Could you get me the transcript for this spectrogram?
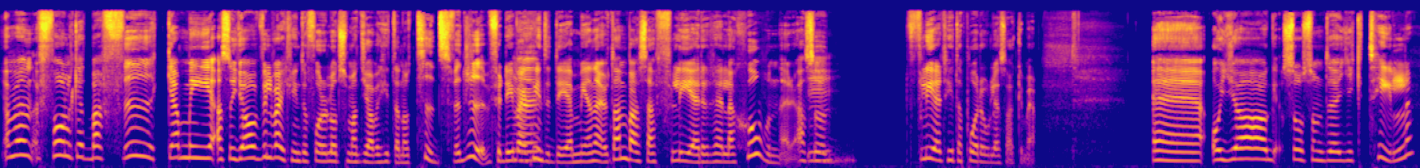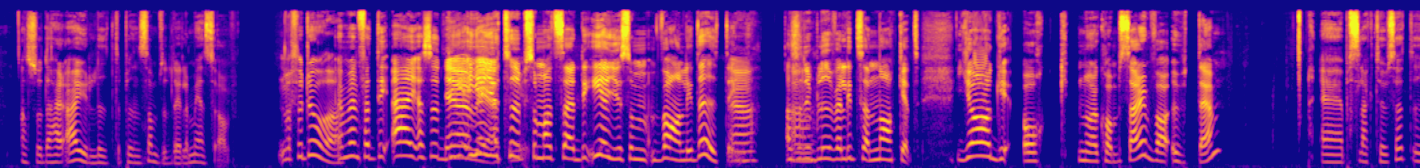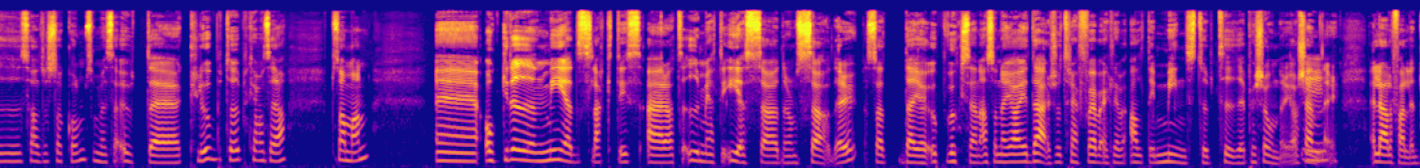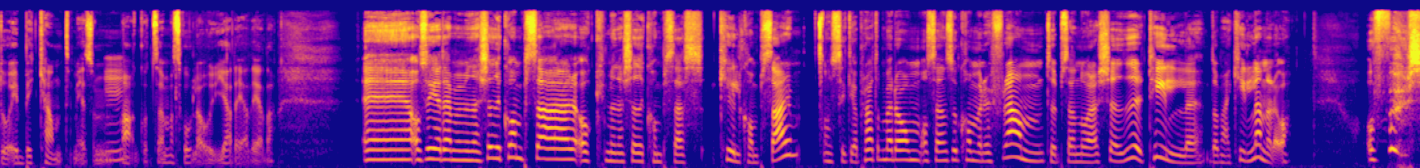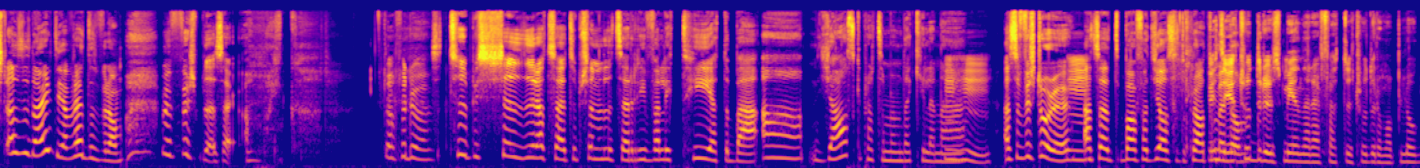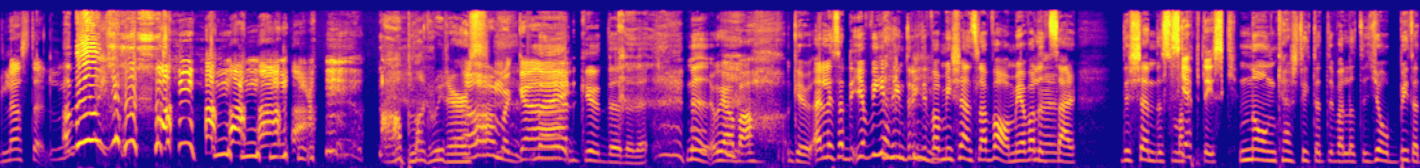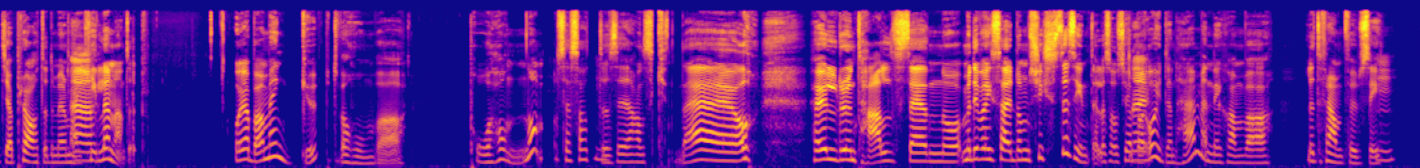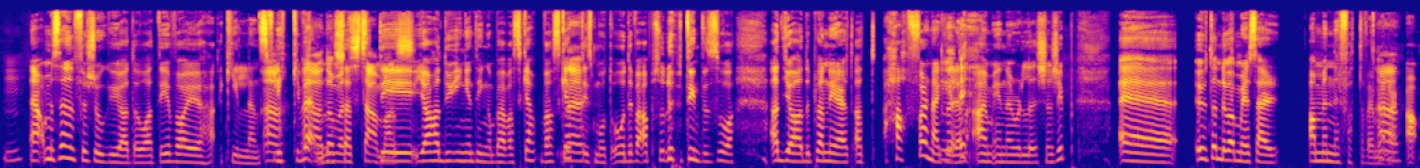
Ja men folk att bara fika med, alltså jag vill verkligen inte få det att låta som att jag vill hitta något tidsfördriv för det är Nej. verkligen inte det jag menar utan bara så här fler relationer. Alltså Mm. fler att hitta på roliga saker med. Eh, och jag, så som det gick till, alltså det här är ju lite pinsamt att dela med sig av. Varför då? Ja, men för det är, alltså, det Jag är ju vet. typ som att så här, det är ju som vanlig dejting. Ja. Alltså Ja. det blir väldigt så här, naket. Jag och några kompisar var ute eh, på Slakthuset i södra Stockholm som är så här uteklubb typ kan man säga på sommaren. Eh, och grejen med Slaktis är att i och med att det är söder om Söder, så att där jag är uppvuxen, alltså när jag är där så träffar jag verkligen alltid minst typ 10 personer jag känner. Eller i alla fall då är bekant med som ja, gått samma skola och jada jada jada. Eh, och så är jag där med mina tjejkompisar och mina tjejkompisars killkompisar. Och så sitter jag och pratar med dem och sen så kommer det fram typ så några tjejer till de här killarna då. Och först, alltså det här har inte jag berättat för dem, men först blir jag så här: oh my god. Varför då? Så typiskt tjejer att så här, typ känna lite så rivalitet och bara ah, jag ska prata med de där killarna. Mhm. Alltså förstår du? Alltså att bara för att jag sitter och pratar Vet med du, jag dem. trodde du menade för att du trodde de var bloggläsare. något. Ah blog readers. Oh my god. Nej gud nej nej nej. nej och jag bara oh, gud. Eller så, jag vet inte riktigt vad min känsla var men jag var lite Nej. så här. det kändes som att Skeptisk. någon kanske tyckte att det var lite jobbigt att jag pratade med de här Ja. killarna typ. Och jag bara men gud vad hon var på honom. Och så satte Mm. sig i hans knä och höll runt halsen. Och, men det var ju så här, de kysstes inte eller så. Så jag Nej. bara oj den här människan var lite framfusig. Mm, mm. Ja men sen förstod jag då att det var ju killens Ja, flickvän. ja, så det, jag hade ju ingenting att behöva ska, vara skeptisk mot och det var absolut inte så att jag hade planerat att haffa den här killen, Nej. I'm in a relationship. Eh, utan det var mer så här, ja men ni fattar vad jag menar. Ja.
